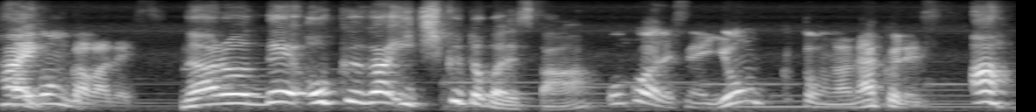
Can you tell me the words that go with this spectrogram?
サイゴン川です。なるほど。で、奥が1区とかですか？奥はですね、4区と7区です。あ、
